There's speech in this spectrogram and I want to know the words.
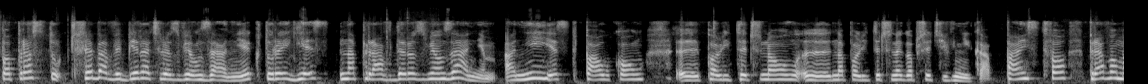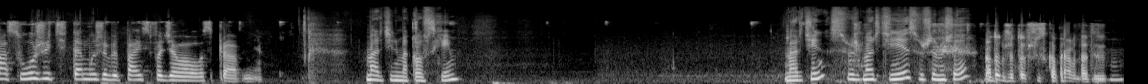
Po prostu trzeba wybierać rozwiązanie, które jest naprawdę rozwiązaniem, a nie jest pałką polityczną na politycznego przeciwnika. Państwo, prawo ma służyć temu, żeby państwo działało sprawnie. Marcin Makowski. Marcin? Słysz, Marcinie, słyszymy się? No dobrze, to wszystko prawda. Mhm.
